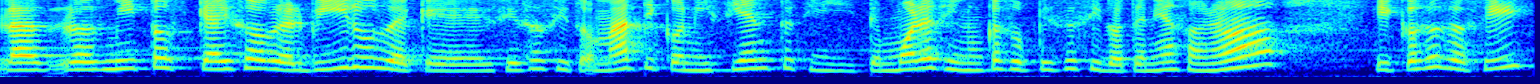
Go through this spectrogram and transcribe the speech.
los mitos que hay sobre el virus, de que si es asintomático, ni sientes y te mueres y nunca supiste si lo tenías o no, y cosas así.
